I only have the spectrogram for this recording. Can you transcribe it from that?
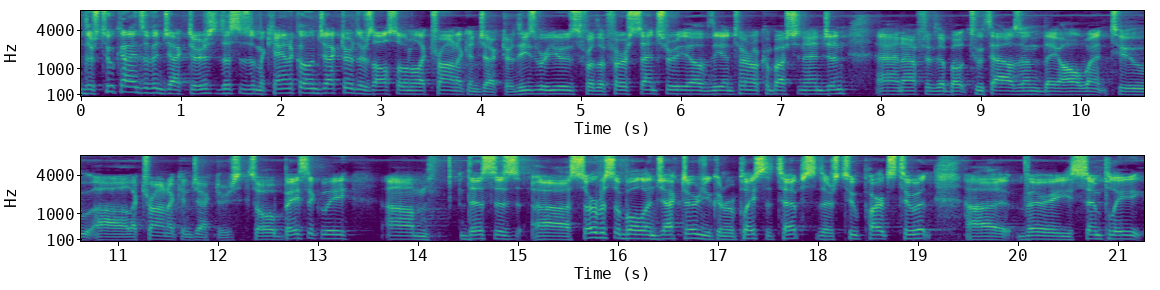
There's two kinds of injectors. This is a mechanical injector. There's also an electronic injector. These were used for the first century of the internal combustion engine, and after the, about 2000, they all went to uh, electronic injectors. So basically, um, this is a serviceable injector. You can replace the tips. There's two parts to it. Uh, very simply,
